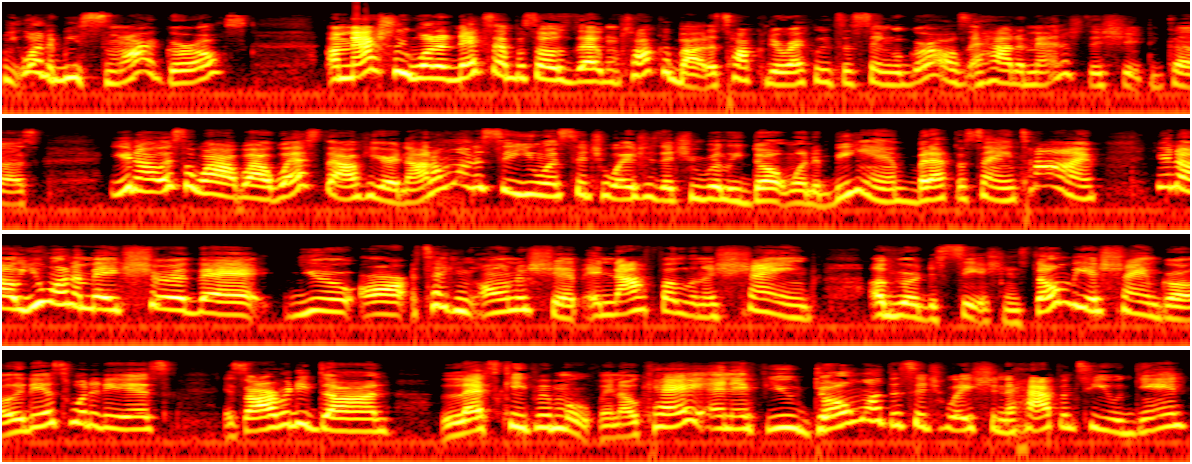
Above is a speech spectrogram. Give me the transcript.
you want to be smart, girls. I'm actually one of the next episodes that I'm talk about is talking directly to single girls and how to manage this shit because you know it's a wild wild west out here. And I don't want to see you in situations that you really don't want to be in but at the same time you know you want to make sure that you are taking ownership and not feeling ashamed of your decisions. Don't be ashamed girl. It is what it is. It's already done. Let's keep it moving okay? And if you don't want the situation to happen to you again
